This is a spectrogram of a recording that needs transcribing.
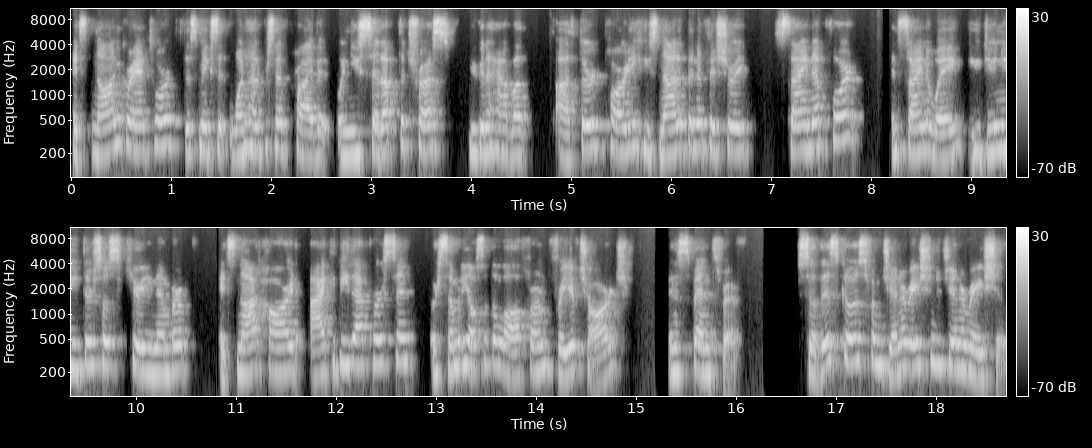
It's non-grantor. This makes it 100% private. When you set up the trust, you're going to have a, a third party who's not a beneficiary sign up for it and sign away. You do need their social security number. It's not hard. I could be that person or somebody else at the law firm free of charge and spendthrift. So this goes from generation to generation.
